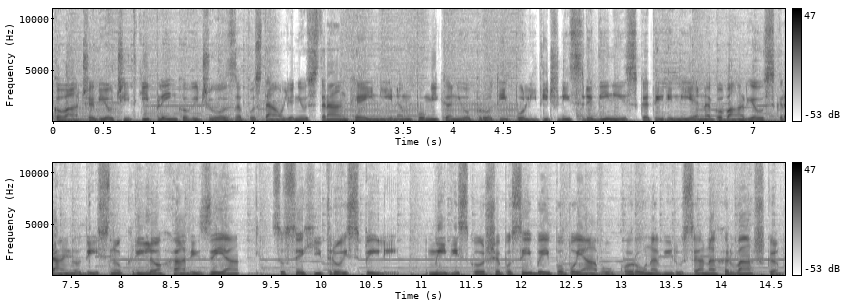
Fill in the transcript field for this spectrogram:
Kovačevi očitki Plenkoviču o zapostavljanju stranke in njenem pomikanju proti politični sredini, s katerimi je nagovarjal skrajno desno krilo HDZ-a, so se hitro izpeli, medijsko še posebej po pojavu koronavirusa na Hrvaškem.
